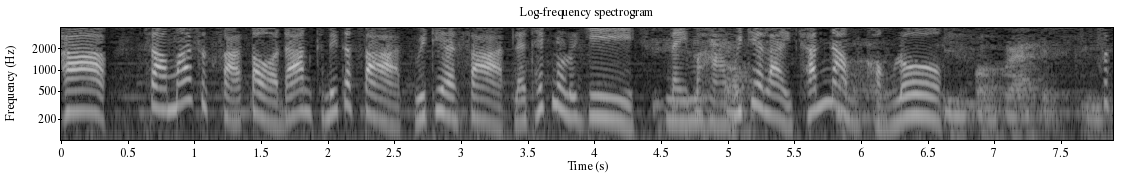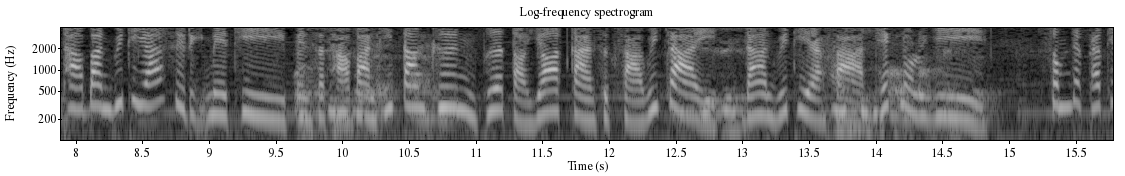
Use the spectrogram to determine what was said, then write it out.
ภาพ สามารถศึกษาต่อด้านคณิตศาสตร์ วิทยาศาสตร์ และเทคโนโลยี ในมหาวิทยาลัยชั้นนำของโลก สถาบันวิทยาสิริเมธีเป็นสถาบันที่ตั้งขึ้น เพื่อต่อยอดการศึกษาวิจัย ด้านวิทยาศาสตร์ เทคโนโลยี สมเด็จพระเท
